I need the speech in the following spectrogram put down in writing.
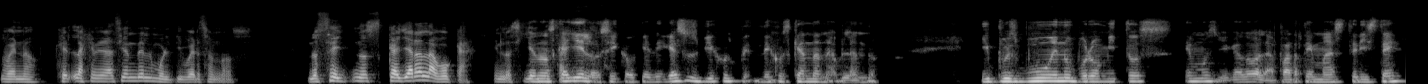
bueno, que la generación del multiverso nos, nos, se- nos callara la boca en los Que siguientes nos calle el años. hocico, que diga esos viejos pendejos que andan hablando. Y pues bueno, bromitos, hemos llegado a la parte más triste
